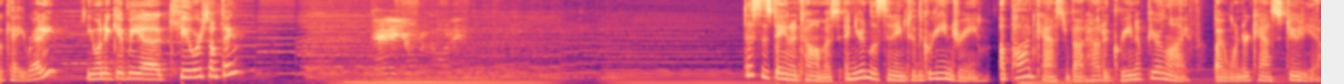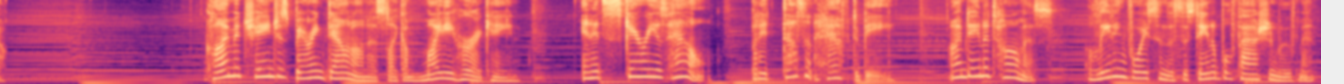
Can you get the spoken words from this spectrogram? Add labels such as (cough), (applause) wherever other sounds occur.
Okay, ready? You want to give me a cue or something? Dana, you recording? This is Dana Thomas, and you're listening to The Green Dream, a podcast about how to green up your life by Wondercast Studio. Climate change is bearing down on us like a mighty hurricane, and it's scary as hell, but it doesn't have to be. I'm Dana Thomas, a leading voice in the sustainable fashion movement.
